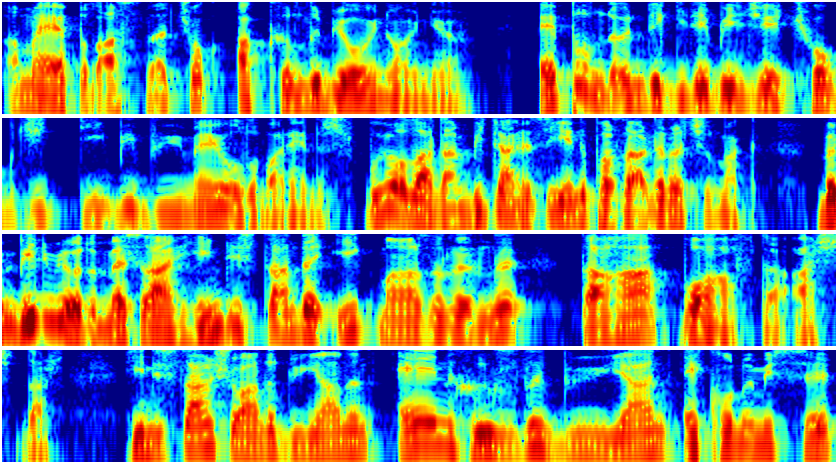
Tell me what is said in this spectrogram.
ama Apple aslında çok akıllı bir oyun oynuyor. Apple'ın önünde gidebileceği çok ciddi bir büyüme yolu var henüz. Bu yollardan bir tanesi yeni pazarlara açılmak. Ben bilmiyordum mesela Hindistan'da ilk mağazalarını daha bu hafta açtılar. Hindistan şu anda dünyanın en hızlı büyüyen ekonomisi,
